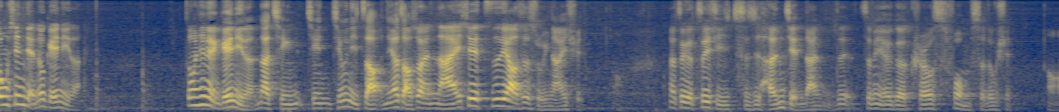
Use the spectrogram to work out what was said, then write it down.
中心点都给你了，中心点给你了，那请请请问你找你要找出来哪一些资料是属于哪一群？那这个这一题其实很简单，这这边有一个 closed form solution，哦，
